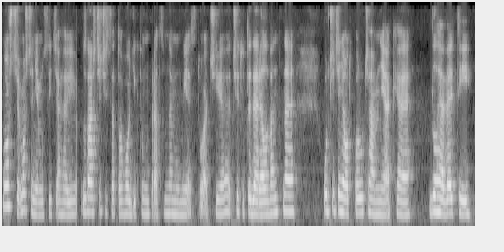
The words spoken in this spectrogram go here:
môžete, môžete, nemusíte, hej. Zvážte, či sa to hodí k tomu pracovnému miestu a či je, či je to teda relevantné. Určite neodporúčam nejaké dlhé vety,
